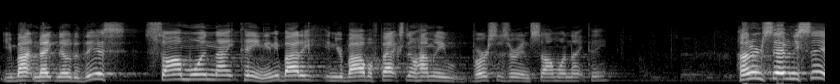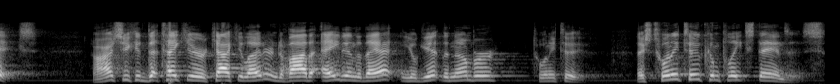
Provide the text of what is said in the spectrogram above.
you might make note of this Psalm 119. Anybody in your Bible facts know how many verses are in Psalm 119? 176. All right, so you can take your calculator and divide 8 into that, and you'll get the number 22. There's 22 complete stanzas.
